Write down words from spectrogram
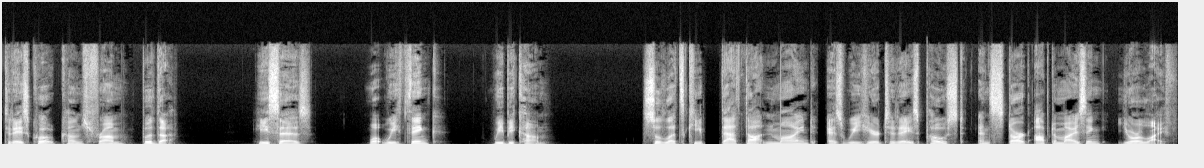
Today's quote comes from Buddha. He says, What we think, we become. So let's keep that thought in mind as we hear today's post and start optimizing your life.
